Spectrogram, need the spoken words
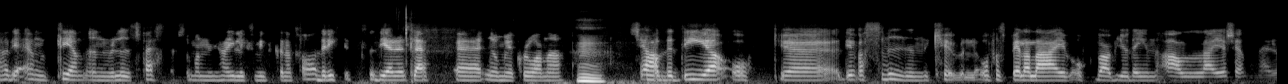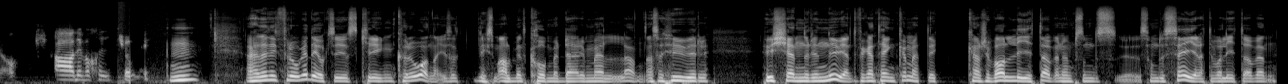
hade jag äntligen en releasefest eftersom man har ju liksom inte kunnat ha det riktigt tidigare släpp eh, i och med corona. Mm. Så jag hade det och eh, det var svinkul att få spela live och bara bjuda in alla jag känner. Och ja, det var skitroligt. Mm. Jag hade tänkt fråga dig också just kring corona, just att liksom albumet kommer däremellan. Alltså hur, hur känner du nu egentligen? För jag kan tänka mig att det kanske var lite av en, som, som du säger, att det var lite av en,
